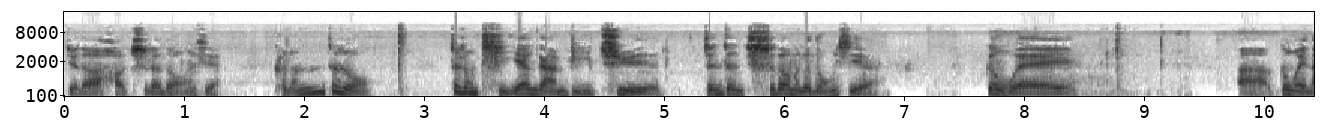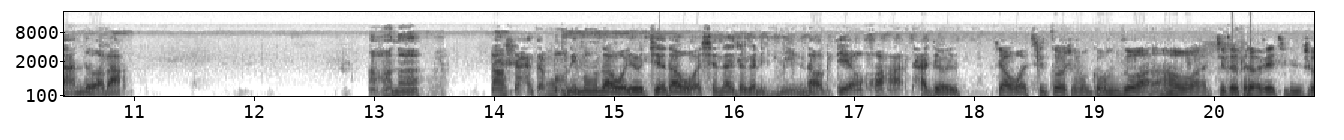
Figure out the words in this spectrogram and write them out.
觉得好吃的东西，可能这种这种体验感比去真正吃到那个东西更为啊更为难得吧。然后呢？当时还在梦里梦到，我又接到我现在这个领导的电话，他就叫我去做什么工作，然后我记得特别清楚。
